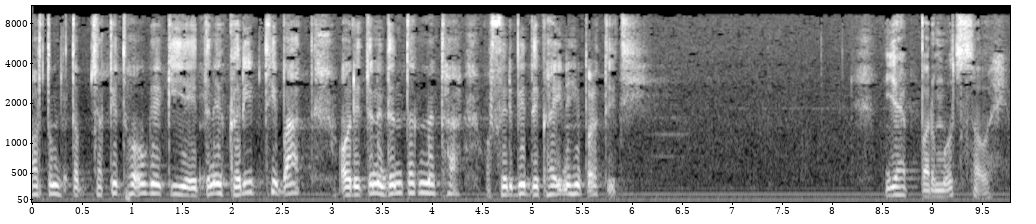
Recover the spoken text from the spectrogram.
और तुम तब चकित होगे कि ये इतने करीब थी बात, और इतने दिन तक मैं था, और फिर भी दिखाई नहीं पड़ती थी। यह परमोत्सव है,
